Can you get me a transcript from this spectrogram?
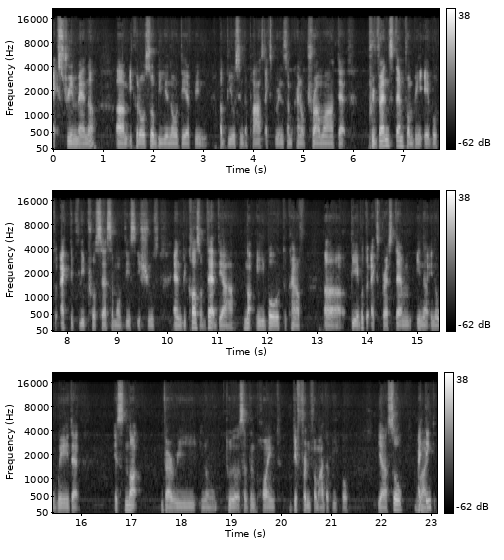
extreme manner. Um, it could also be you know they have been abused in the past experienced some kind of trauma that prevents them from being able to actively process some of these issues. And because of that they are not able to kind of uh, be able to express them in a in a way that is not very you know to a certain point different from other people yeah so right. i think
